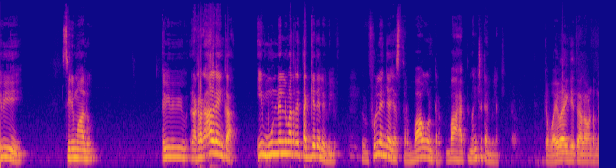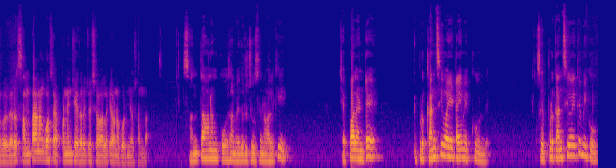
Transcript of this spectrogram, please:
ఇవి సినిమాలు ఇవి రకరకాలుగా ఇంకా. ఈ మూడు నెలలు మాత్రమే తగ్గేదే లేదు వీళ్ళు. ఫుల్ ఎంజాయ్ చేస్తారు. బాగుంటారు. బాగా హ్యాపీ మంచి టైం వీళ్ళకి. ఇక వైవాహిక జీవితం ఎలా ఉంటుంది గురుగారు? సంతానం కోసం ఎప్పటి నుంచి ఎదురు చూసే వాళ్ళకి ఏమైనా గుడ్ న్యూస్ ఉందా? సంతానం కోసం ఎదురు చూసిన వాళ్ళకి చెప్పాలంటే ఇప్పుడు కన్సీవ్ అయ్యే టైం ఎక్కువ ఉంది. సో ఇప్పుడు కన్సీవ్ అయితే మీకు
